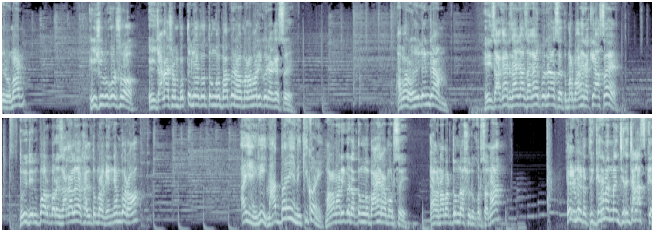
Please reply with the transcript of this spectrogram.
কি রোমান কি শুরু করছ? এই জায়গা সম্পত্তি লিয়ে তো তোমার বাপেরা মারামারি করে গেছে। আবার ওই গেঞ্জাম এই জায়গার জায়গা জায়গায় পড়ে আছে তোমার বাহিরা কি আছে? দুই দিন পর পরে জায়গা লয়ে খালি তোমরা গেঞ্জাম করো। আই হাই রে মাত বারে এনে কি করে? মারামারি করে তোমার বাহিরা মরছে। এখন আবার তোমরা শুরু করছ না? এই বেটা তুই গ্রামের মানুষের জ্বালাসকে।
